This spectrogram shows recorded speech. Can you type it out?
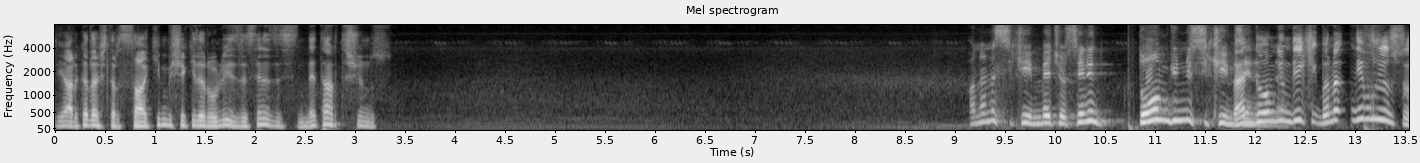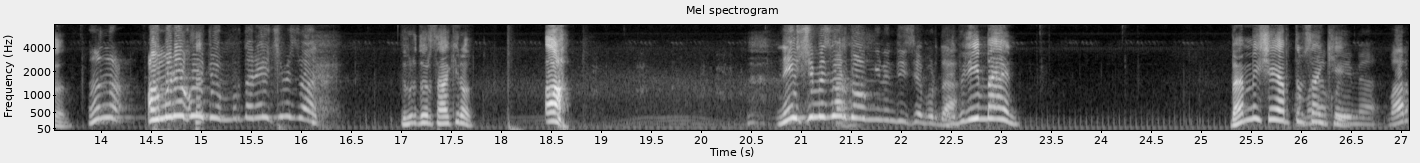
Ya arkadaşlar sakin bir şekilde rolü izleseniz de siz ne tartışıyorsunuz? Ananı sikeyim Beço. Senin doğum gününü sikeyim Ben senin doğum de. günü değil ki bana ne vuruyorsun? Ana, amına koyduğum burada ne işimiz var? Dur dur sakin ol. Ah! Ne işimiz var doğum günündeyse burada? Ne bileyim ben. Ben mi şey yaptım Amına sanki? koyayım ya. Var mı?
